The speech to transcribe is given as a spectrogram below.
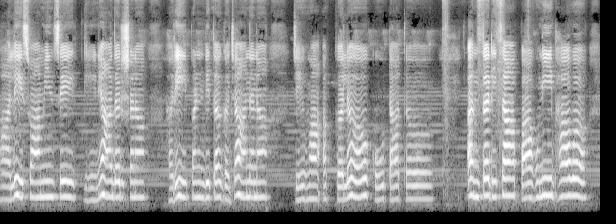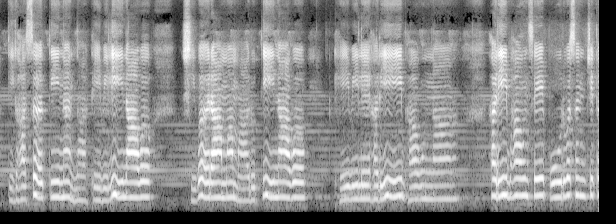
आले स्वामींचे घेण्या दर्शन. हरी पंडित गजानन जेव्हा अक्कल कोटात अंतरीचा पाहुनी भाव तिघास तीन ना ठेविली नाव शिवराम मारुती नाव ठेविले हरी भाऊंना. हरी भाऊंचे पूर्वसंचित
